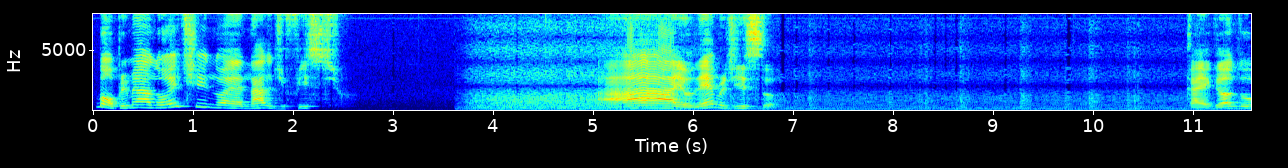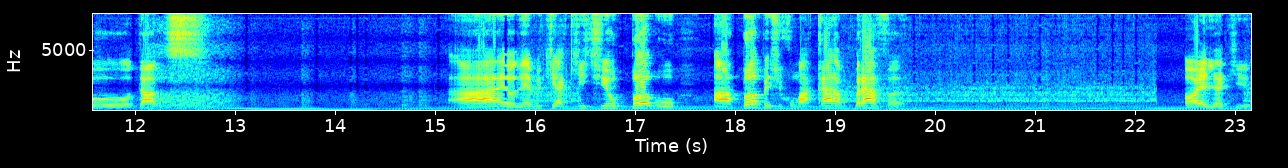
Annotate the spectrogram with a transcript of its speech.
Bom, primeira noite não é nada difícil. Ah, eu lembro disso. Carregando dados. Ah, eu lembro que aqui tinha o, Pum- o a Puppet com uma cara brava. Olha ele aqui.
